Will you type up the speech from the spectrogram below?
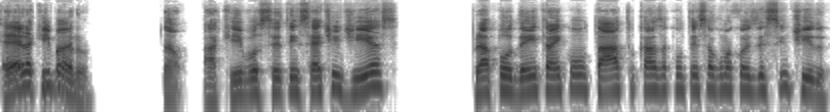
era que, mano, não, aqui você tem sete dias pra poder entrar em contato caso aconteça alguma coisa desse sentido.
